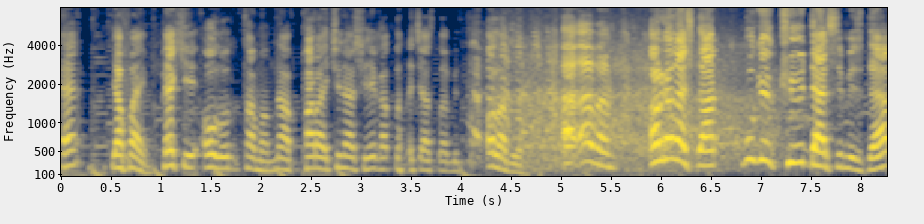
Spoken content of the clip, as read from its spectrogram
E yapayım. Peki olur tamam ne yap? Para için her şeye katlanacağız tabii. Olabilir. E, evet. Arkadaşlar bugünkü dersimizde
